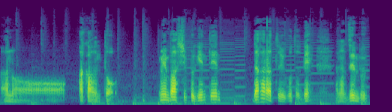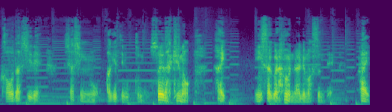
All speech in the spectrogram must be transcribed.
あのー、アカウント、メンバーシップ限定だからということで、あの、全部顔出しで写真を上げてるっていうそれだけの、はい、インスタグラムになりますんで、はい。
